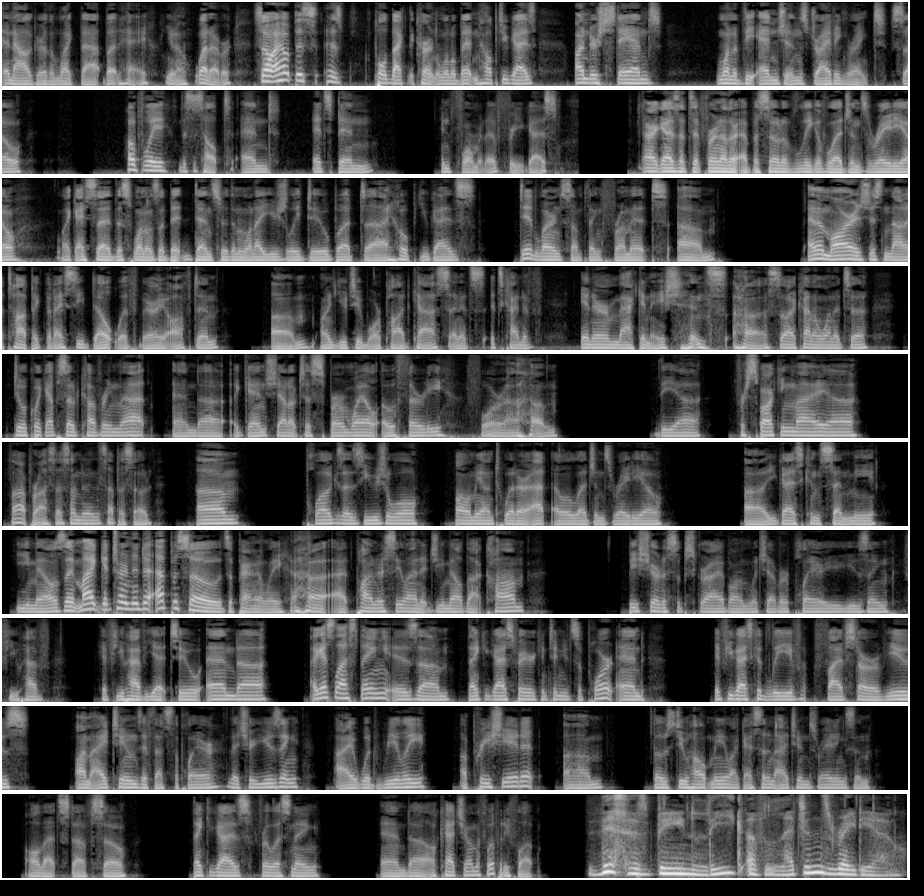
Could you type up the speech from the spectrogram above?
an algorithm like that, but hey, you know, whatever. So I hope this has pulled back the curtain a little bit and helped you guys understand one of the engines driving ranked. So hopefully this has helped and it's been informative for you guys. All right, guys, that's it for another episode of League of Legends Radio. Like I said, this one was a bit denser than what I usually do, but uh, I hope you guys did learn something from it. Um, MMR is just not a topic that I see dealt with very often um, on YouTube or podcasts, and it's it's kind of inner machinations. Uh, so I kind of wanted to do a quick episode covering that. And uh, again, shout out to Sperm Whale 030 for uh, um, the uh, for sparking my uh, thought process on doing this episode. Um, plugs as usual. Follow me on Twitter at LO Legends Radio. Uh, you guys can send me emails that might get turned into episodes, apparently, at pondersealine at gmail.com. Be sure to subscribe on whichever player you're using if you have if you have yet to. And uh, I guess last thing is um, thank you guys for your continued support. And if you guys could leave five star reviews on iTunes, if that's the player that you're using, I would really appreciate it. Um, those do help me, like I said, in iTunes ratings and all that stuff. So thank you guys for listening, and uh, I'll catch you on the flippity flop. This has been League of Legends Radio.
